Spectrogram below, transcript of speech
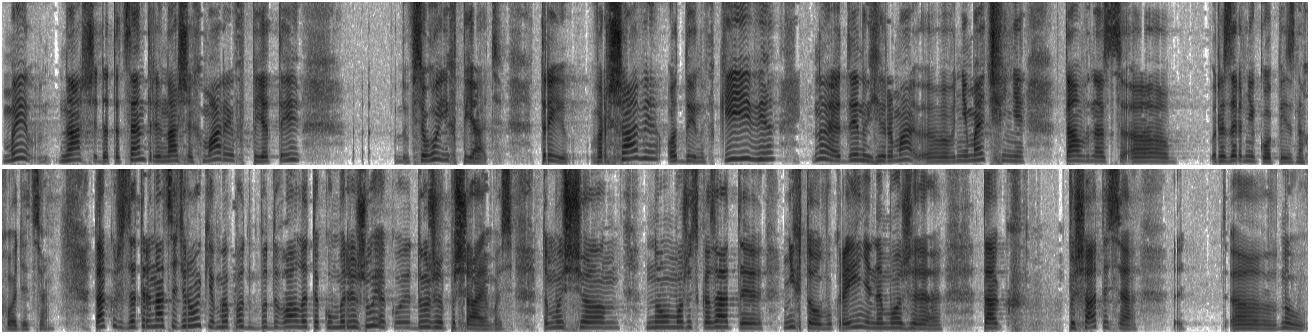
ми, наші дата-центри, наші хмари в п'яти, всього їх п'ять. Три в Варшаві, один в Києві, ну і один в, Герма... е, в Німеччині. Там в нас е, резервні копії знаходяться. Також за 13 років ми побудували таку мережу, якою дуже пишаємось. Тому що, ну можу сказати, ніхто в Україні не може так пишатися е, ну,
